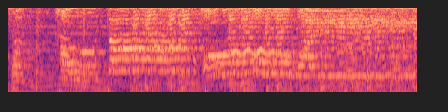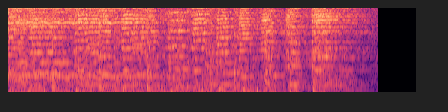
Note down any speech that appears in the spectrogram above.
春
